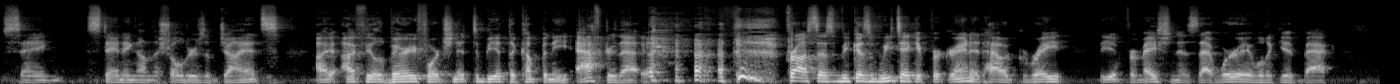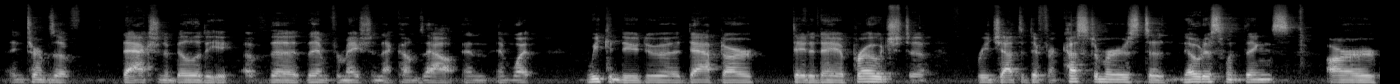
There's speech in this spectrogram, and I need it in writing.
saying, standing on the shoulders of giants. I, I feel very fortunate to be at the company after that yeah. process because we take it for granted how great the information is that we're able to get back in terms of the actionability of the the information that comes out and and what we can do to adapt our day-to-day approach to reach out to different customers to notice when things are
